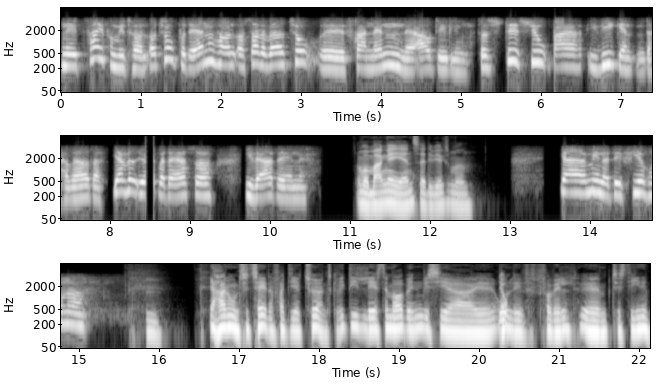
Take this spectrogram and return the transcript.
Nej, tre på mit hold, og to på det andet hold, og så har der været to øh, fra en anden øh, afdeling. Så det er syv bare i weekenden, der har været der. Jeg ved jo ikke, hvad der er så i hverdagene. Og hvor mange er I ansat i virksomheden? Jeg mener, det er 400. Hmm. Jeg har nogle citater fra direktøren. Skal vi ikke lige læse dem op, inden vi siger øh, ordentligt farvel øh, til Stine?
